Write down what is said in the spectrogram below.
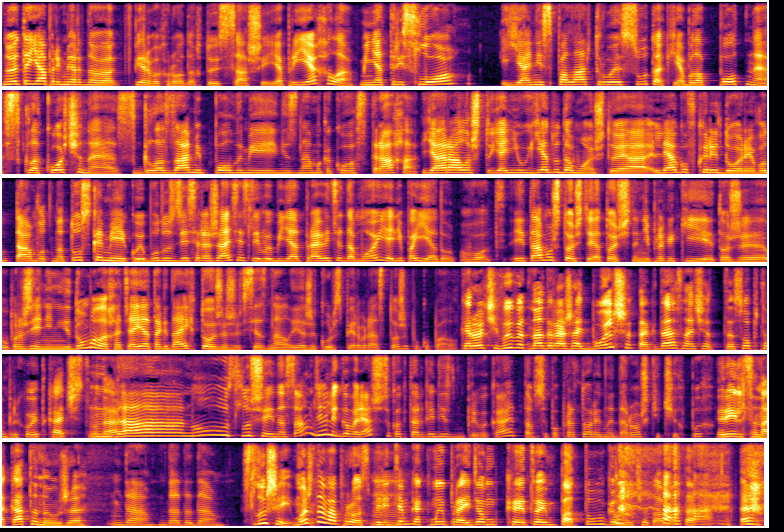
Ну, это я примерно в первых родах, то есть с Сашей. Я приехала, меня трясло, я не спала трое суток, я была потная, всклокоченная, с глазами полными, не знаю, какого страха. Я орала, что я не уеду домой, что я лягу в коридоре, вот там, вот на ту скамейку, и буду здесь рожать, если вы меня отправите домой, я не поеду. Вот. И там уж точно я точно ни про какие тоже упражнения не думала, хотя я тогда их тоже же все знала, я же курс первый раз тоже покупала. Короче, вывод, надо рожать больше, тогда, значит, с опытом приходит качество, да? Да, ну, слушай, на самом деле говорят, что как-то организм привыкает, там все по проторенной дорожке, чих-пых. Рельсы накатаны уже. Да, да, да, да. Слушай, можно вопрос перед Мгм. тем, как мы пройдем к твоим потугам и что там это?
